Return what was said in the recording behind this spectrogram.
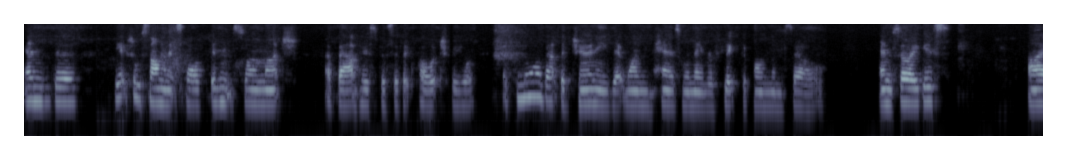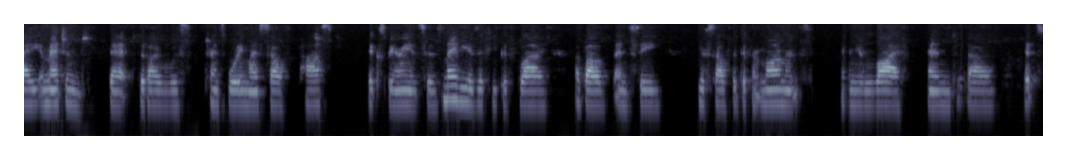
And the, the actual song in itself isn't so much about her specific poetry, or it's more about the journey that one has when they reflect upon themselves. And so I guess I imagined that that I was transporting myself past experiences, maybe as if you could fly above and see yourself at different moments in your life, and uh, that's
